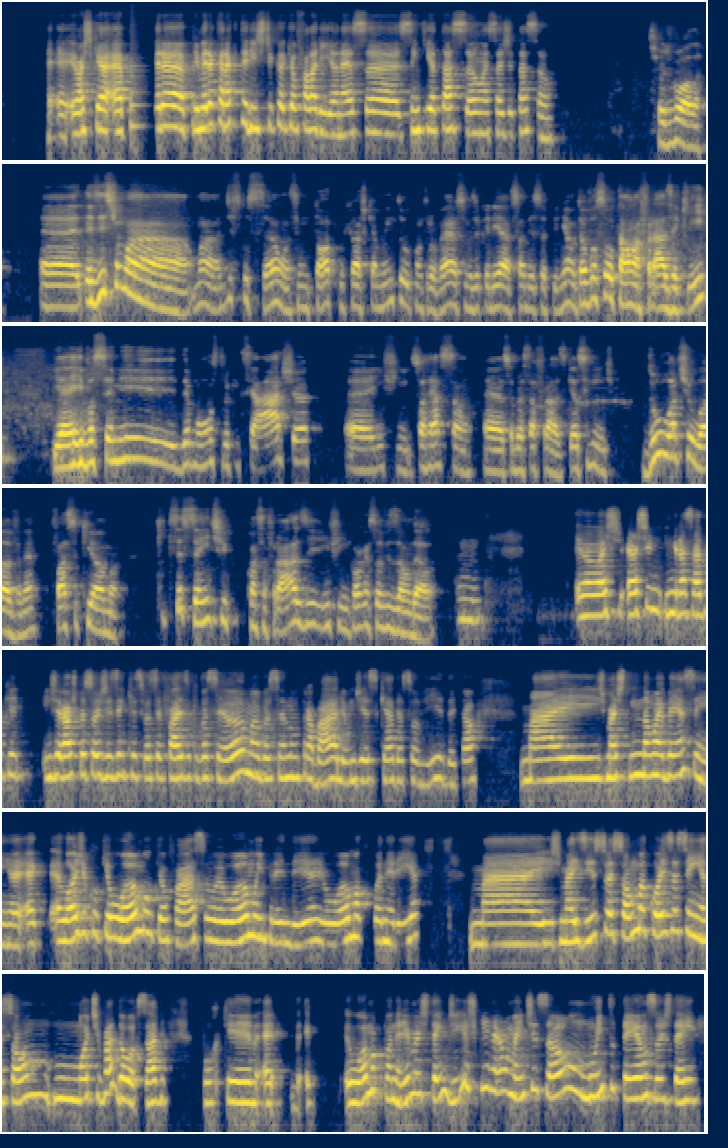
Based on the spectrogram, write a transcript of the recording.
é, eu acho que é a primeira, primeira característica que eu falaria, né? Essa, essa inquietação, essa agitação. Show de bola. É, existe uma, uma discussão, assim, um tópico que eu acho que é muito controverso, mas eu queria saber a sua opinião. Então eu vou soltar uma frase aqui e aí você me demonstra o que, que você acha, é, enfim, sua reação é, sobre essa frase, que é o seguinte: Do what you love, né? Faça o que ama. O que, que você sente com essa frase? Enfim, qual é a sua visão dela? Uhum. Eu acho, eu acho engraçado que em geral, as pessoas dizem que se você faz o que você ama, você não trabalha um dia sequer da sua vida e tal. Mas, mas não é bem assim. É, é, é lógico que eu amo o que eu faço, eu amo empreender, eu amo a companhia, mas, mas isso é só uma coisa assim, é só um, motivador, sabe? Porque é, é eu amo a companhia, mas tem dias que realmente são muito tensos, tem,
